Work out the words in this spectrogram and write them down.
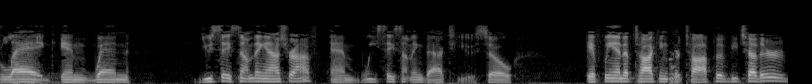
lag in when you say something, Ashraf, and we say something back to you. So if we end up talking over top of each other,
